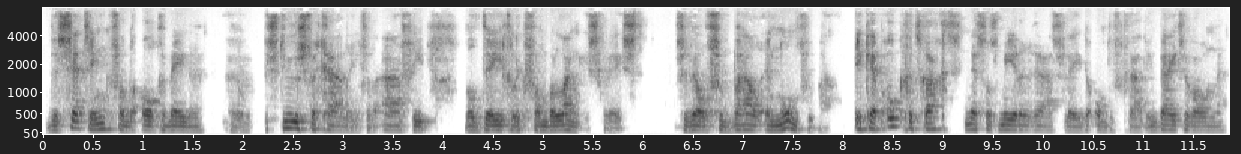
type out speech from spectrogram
de setting van de algemene uh, bestuursvergadering van de AFRI wel degelijk van belang is geweest. Zowel verbaal en non-verbaal. Ik heb ook getracht, net zoals meerdere raadsleden, om de vergadering bij te wonen.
